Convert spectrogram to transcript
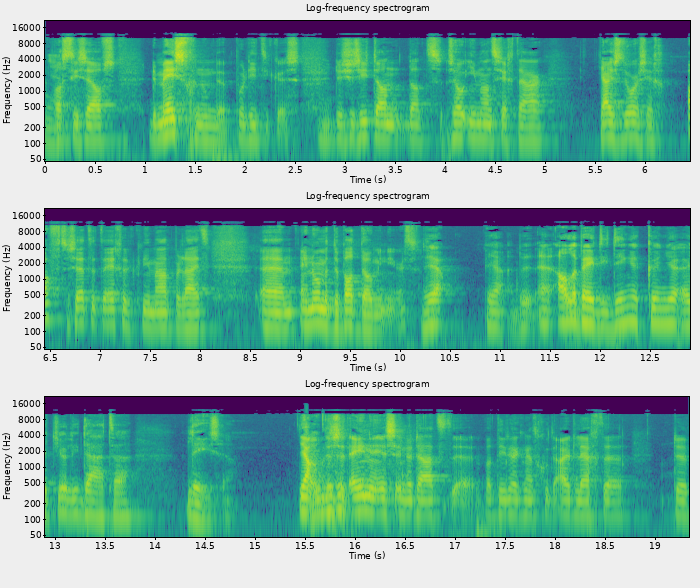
Ja. was hij zelfs de meest genoemde politicus. Dus je ziet dan dat zo iemand zich daar, juist door zich af te zetten tegen het klimaatbeleid, ehm, enorm het debat domineert. ja, ja. En allebei die dingen kun je uit jullie data lezen. Ja, Ja, dus dus het ene is inderdaad, eh, wat Diederik net goed uitlegde, de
